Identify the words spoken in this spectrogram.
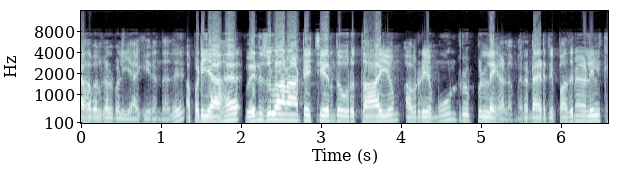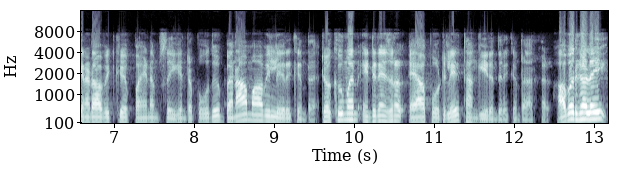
தகவல்கள் வெளியாகி இருந்தது. அப்படியாக வெனிசுலா நாட்டைச் சேர்ந்த ஒரு தாயும் அவருடைய மூன்று பிள்ளைகளும் இரண்டாயிரத்தி பதினேழில் கனடாவிற்கு பயணம் செய்கின்ற போது பனாமாவில் இருக்கின்ற டொக்குமன் இன்டர்நேஷனல் ஏர்போர்ட்டிலே தங்கியிருந்திருக்கின்றார்கள். அவர்களை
